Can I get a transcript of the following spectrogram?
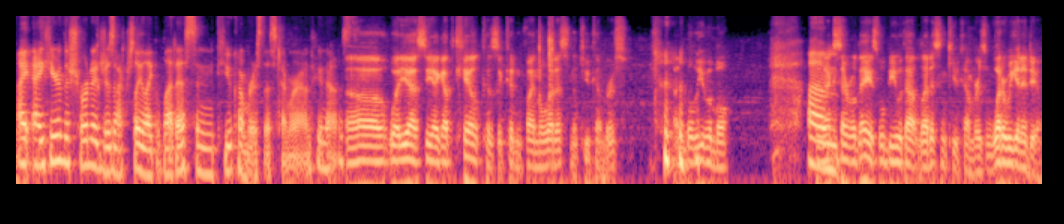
I, I hear the shortage is actually like lettuce and cucumbers this time around. Who knows? Oh, uh, well, yeah. See, I got the kale because I couldn't find the lettuce and the cucumbers. Unbelievable. um, the next several days, we'll be without lettuce and cucumbers. What are we going to do?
